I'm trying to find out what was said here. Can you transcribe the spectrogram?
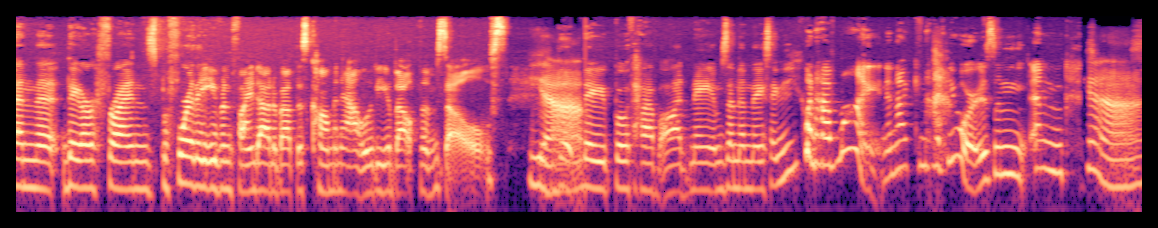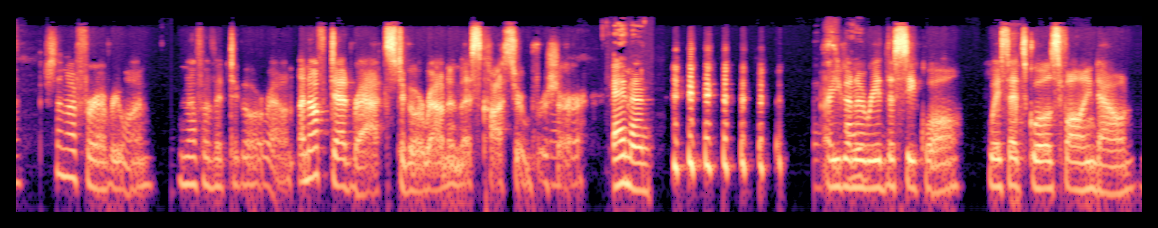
and that they are friends before they even find out about this commonality about themselves. Yeah. That they both have odd names and then they say, You can have mine and I can have yours and and Yeah. There's enough for everyone. Enough of it to go around. Enough dead rats to go around in this classroom for sure. Amen. Are you going to read the sequel? Wayside School is falling down.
